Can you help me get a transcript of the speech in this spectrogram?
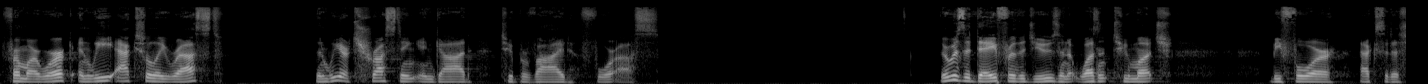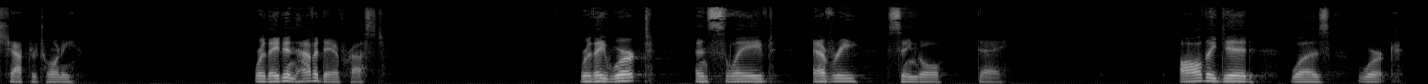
from our work and we actually rest, then we are trusting in God to provide for us. There was a day for the Jews, and it wasn't too much before Exodus chapter 20, where they didn't have a day of rest, where they worked and slaved every single day. All they did was work.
